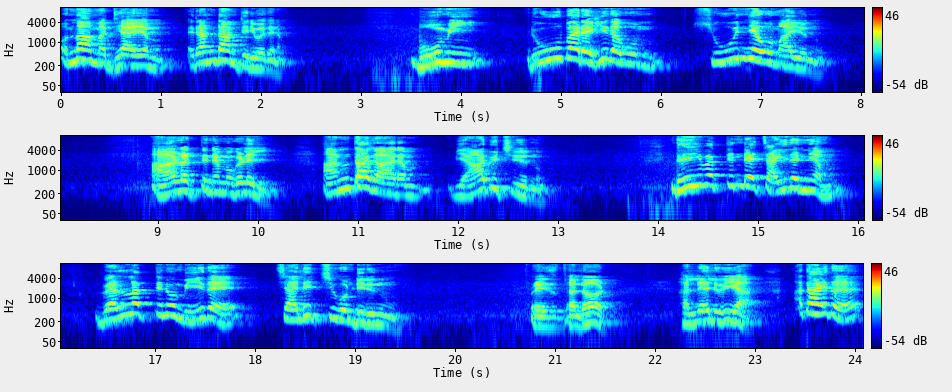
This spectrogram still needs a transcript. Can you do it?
ഒന്നാം അധ്യായം രണ്ടാം തിരുവചനം. ഭൂമി രൂപരഹിതവും ശൂന്യവുമായിരുന്നു. ആഴത്തിന് മുകളിൽ അന്ധകാരം വ്യാപിച്ചിരുന്നു. ദൈവത്തിന്റെ ചൈതന്യം വെള്ളത്തിനു മീതെ ചലിച്ചുകൊണ്ടിരുന്നു. പ്രൈസ് ദ അതായത്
